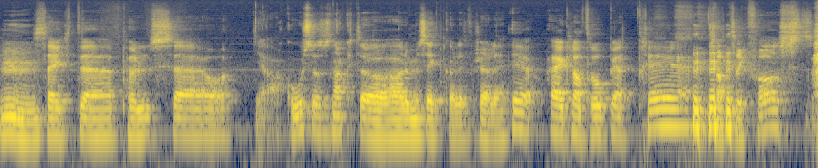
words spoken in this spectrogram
mm. stekte pølse og Ja, Kose oss og snakket og hadde musikk og litt forskjellig. ja, Jeg klatra opp i et tre. Satt seg fast. Det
